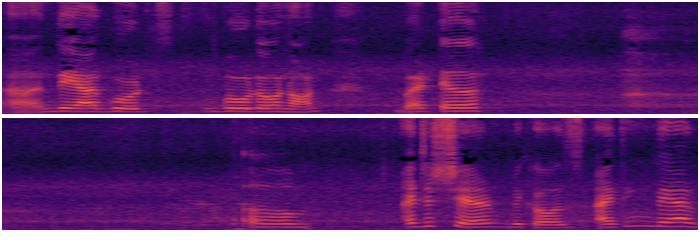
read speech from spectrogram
uh, they are good good or not. But uh, um, I just share because I think they are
